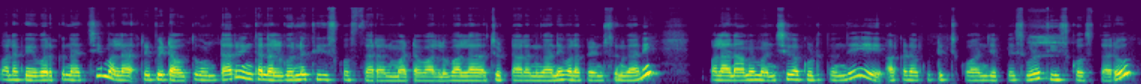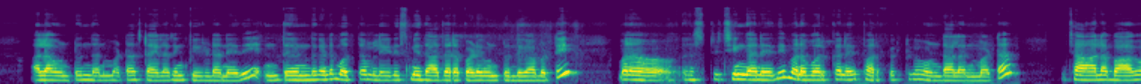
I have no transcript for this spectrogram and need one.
వాళ్ళకి వర్క్ నచ్చి మళ్ళీ రిపీట్ అవుతూ ఉంటారు. ఇంకా నలుగురిని తీసుకొస్తారనమాట వాళ్ళు. వాళ్ళ చుట్టాలను కానీ వాళ్ళ ఫ్రెండ్స్ని కానీ వాళ్ళ నామే మంచిగా కుడుతుంది. అక్కడ కుట్టించుకో అని చెప్పేసి కూడా తీసుకొస్తారు. అలా ఉంటుందన్నమాట టైలరింగ్ ఫీల్డ్ అనేది. ఇంత ఎందుకంటే మొత్తం లేడీస్ మీద ఆధారపడి ఉంటుంది కాబట్టి మన స్టిచ్చింగ్ అనేది మన వర్క్ అనేది పర్ఫెక్ట్గా ఉండాలన్నమాట. చాలా బాగా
